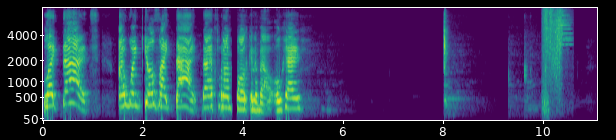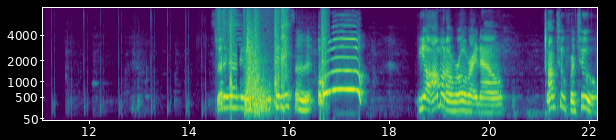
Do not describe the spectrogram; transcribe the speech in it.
Like that. I want kills like that. That's what I'm talking about, okay? Yo, I'm on a roll right now. I'm two for two.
